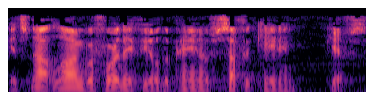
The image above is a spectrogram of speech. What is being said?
it's not long before they feel the pain of suffocating gifts.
